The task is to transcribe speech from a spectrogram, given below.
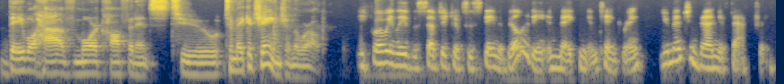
they will have more confidence to to make a change in the world. Before we leave the subject of sustainability in making and tinkering, you mentioned manufacturing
